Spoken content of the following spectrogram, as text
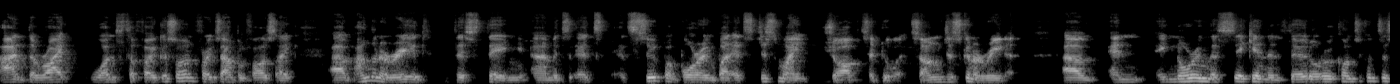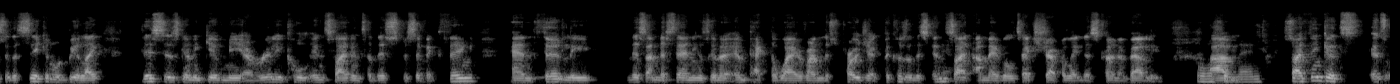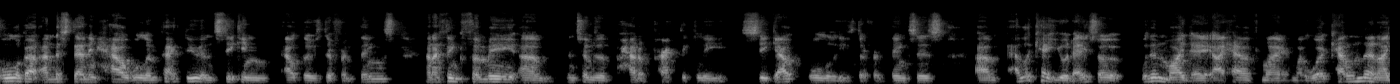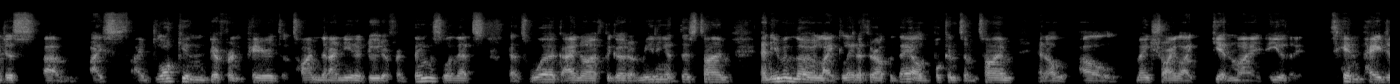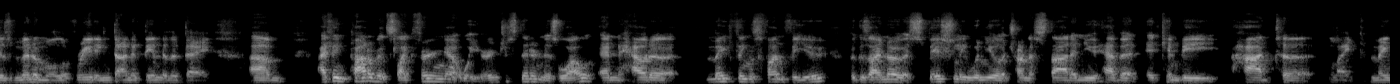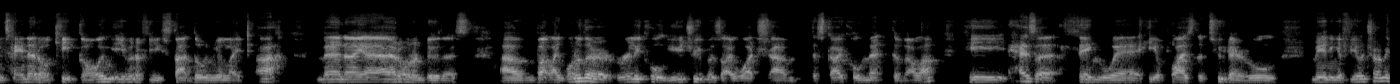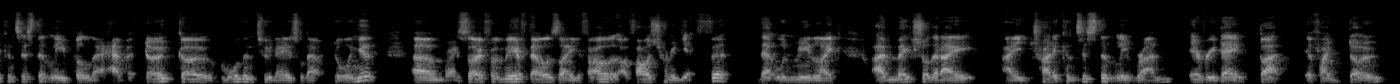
aren't the right ones to focus on. For example, if I was like, um, I'm going to read this thing, um, it's it's it's super boring, but it's just my job to do it, so I'm just going to read it. Um, and ignoring the second and third order consequences. So the second would be like, this is going to give me a really cool insight into this specific thing. And thirdly, this understanding is going to impact the way I run this project. Because of this insight, yeah. I'm able to extrapolate this kind of value. Awesome, um, so I think it's it's all about understanding how it will impact you and seeking out those different things. And I think for me, um, in terms of how to practically seek out all of these different things, is um, allocate your day. So within my day, I have my, my work calendar and I just, um, I, I block in different periods of time that I need to do different things. Well, that's, that's work. I know I have to go to a meeting at this time. And even though like later throughout the day, I'll book in some time and I'll, I'll make sure I like get my either 10 pages minimal of reading done at the end of the day. Um, I think part of it's like figuring out what you're interested in as well and how to make things fun for you because I know, especially when you're trying to start a new habit, it can be hard to like maintain it or keep going. Even if you start doing, you're like, ah, man, I I don't want to do this. Um, but like one of the really cool YouTubers I watch, um, this guy called Matt D'Avella, he has a thing where he applies the two day rule, meaning if you're trying to consistently build a habit, don't go more than two days without doing it. Um, right. So for me, if that was like if I was if I was trying to get fit, that would mean like I make sure that I I try to consistently run every day. But if I don't,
